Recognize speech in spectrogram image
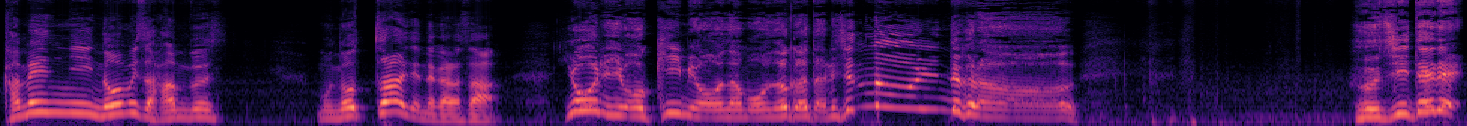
仮面に脳みそ半分、もう乗っ取られてんだからさ、世にも奇妙な物語じゃないんだから藤手で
